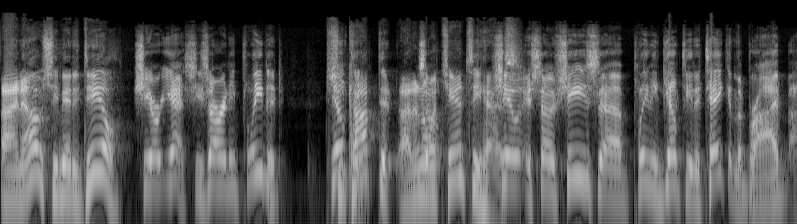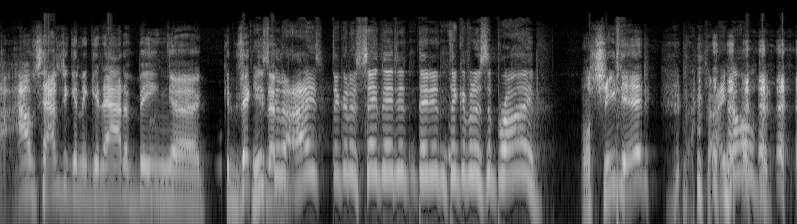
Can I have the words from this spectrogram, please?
I know she made a deal. She, yeah, she's already pleaded. She copped it. I don't know what chance he has. She, so if she's uh, pleading guilty to taking the bribe, uh, how's how's he going to get out of being uh, convicted? Of, gonna. I, they're gonna say they didn't. They didn't think of it as a bribe. well, she did. I know, but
